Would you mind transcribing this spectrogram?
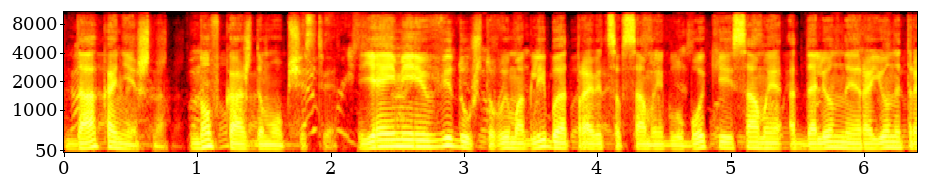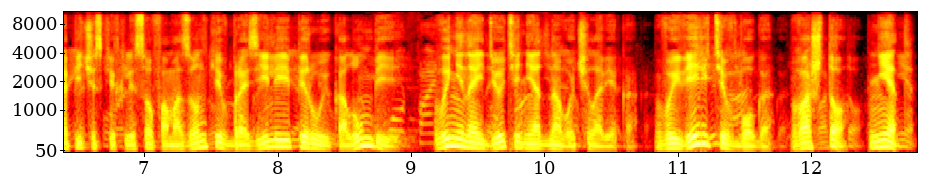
да, конечно, но в каждом обществе. Я имею в виду, что вы могли бы отправиться в самые глубокие, самые отдаленные районы тропических лесов Амазонки в Бразилии, Перу и Колумбии. Вы не найдете ни одного человека. Вы верите в Бога? Во что? Нет.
